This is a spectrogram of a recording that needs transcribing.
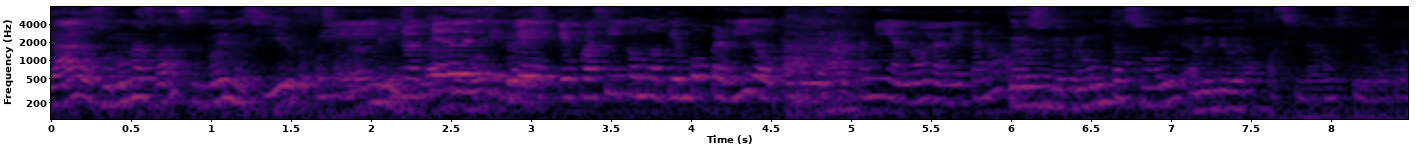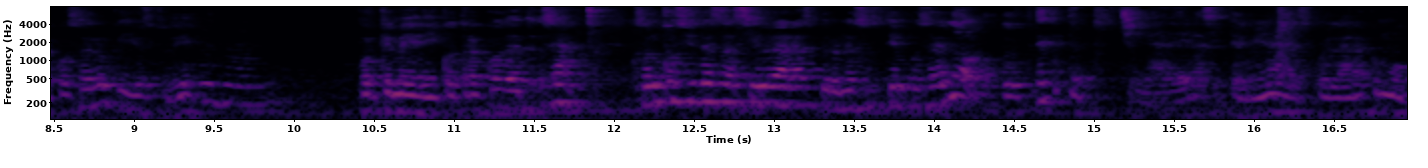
Claro, son unas bases, ¿no? Y me sirve sí, Y no quiere decir que, que, fue así como tiempo perdido, como decía esa mía, ¿no? La neta, no. Pero si me preguntas hoy, a mí me hubiera fascinado estudiar otra cosa de lo que yo estudié. Porque me dedico a otra cosa. O sea, son cositas así raras, pero en esos tiempos era, no, déjate tus chingaderas y termina la escuela. Era como.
